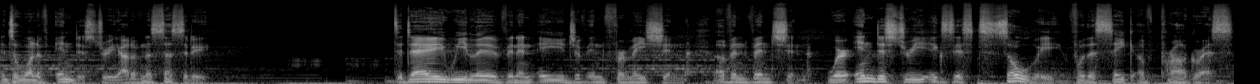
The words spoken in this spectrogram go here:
into one of industry out of necessity. Today, we live in an age of information, of invention, where industry exists solely for the sake of progress.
